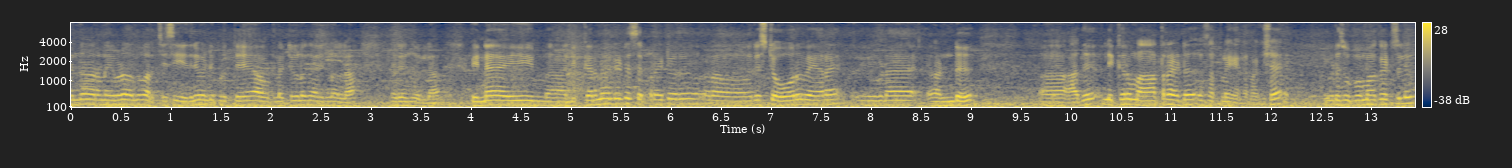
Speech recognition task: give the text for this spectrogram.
എന്താ പറയുക ഇവിടെ വന്ന് പർച്ചേസ് ചെയ്യും. ഇതിന് വേണ്ടി പ്രത്യേക ഔട്ട്ലെറ്റുകളും കാര്യങ്ങളല്ല അതൊന്നുമില്ല പിന്നെ ഈ ലിക്കറിന് വേണ്ടിയിട്ട് സെപ്പറേറ്റ് ഒരു ഒരു സ്റ്റോർ വേറെ ഇവിടെ ഉണ്ട്. അത് ലിക്കർ മാത്രമായിട്ട് സപ്ലൈ ചെയ്യുന്നത് പക്ഷേ ഇവിടെ സൂപ്പർ മാർക്കറ്റ്സിലും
